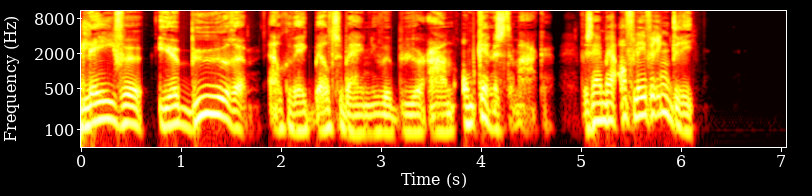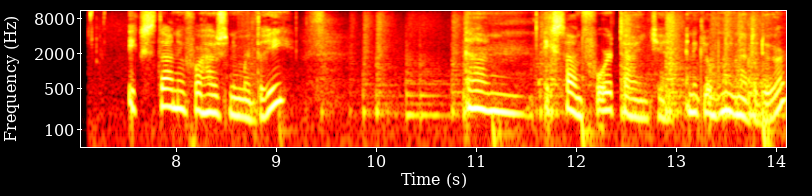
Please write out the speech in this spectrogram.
Leven je buren. Elke week belt ze bij een nieuwe buur aan om kennis te maken. We zijn bij aflevering 3. Ik sta nu voor huis nummer 3. Um, ik sta in het voortuintje en ik loop nu naar de deur.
